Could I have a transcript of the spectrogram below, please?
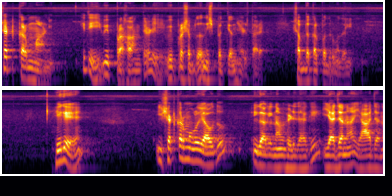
ಷಟ್ಕರ್ಮಾಣಿ ಇದು ವಿಪ್ರಹ ಅಂತೇಳಿ ವಿಪ್ರ ಶಬ್ದದ ನಿಷ್ಪತ್ತಿಯನ್ನು ಹೇಳ್ತಾರೆ ಶಬ್ದಕಲ್ಪದ್ರಮದಲ್ಲಿ ಹೀಗೆ ಈ ಷಟ್ಕರ್ಮಗಳು ಯಾವುದು? ಈಗಾಗಲೇ ನಾವು ಹೇಳಿದ ಹಾಗೆ ಯಜನ, ಯಾಜನ,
